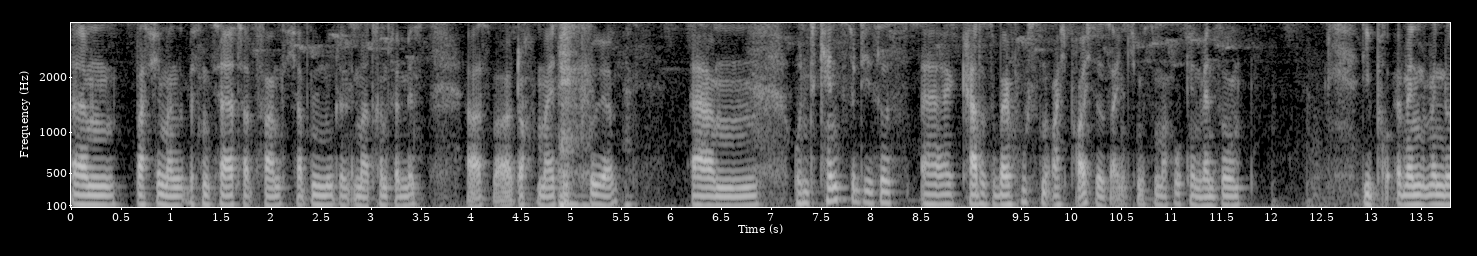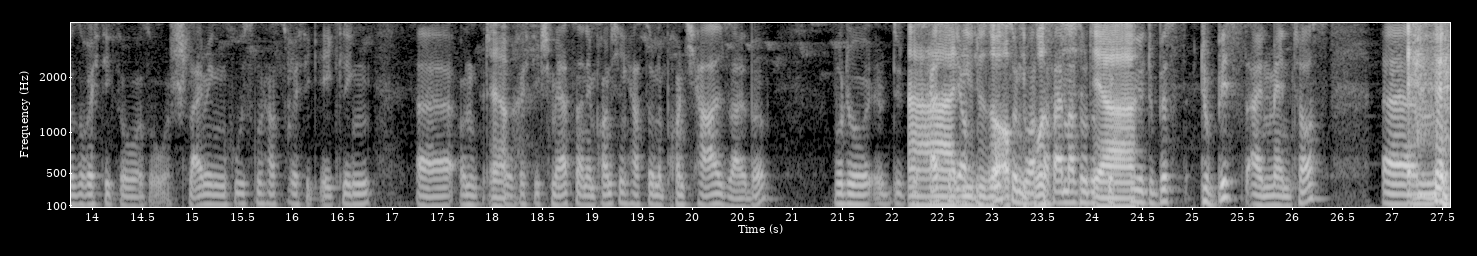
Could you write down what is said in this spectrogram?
ähm, was ich immer ein bisschen hat, fand. Ich habe Nudeln immer drin vermisst, aber es war doch meistens Brühe. Ähm, und kennst du dieses, äh, gerade so bei Husten, oh, ich bräuchte das eigentlich, ich müsste mal hochgehen, wenn so die, wenn, wenn du so richtig so, so schleimigen Husten hast, so richtig ekligen äh, und Ja. so richtig Schmerzen an den Bronchien hast, so eine Bronchialsalbe, wo du, du das Ah, reibst du dir auf die die, du Brust so auf und die du hast Brust- auf einmal so das ja. Gefühl, du bist, du bist ein Mentos. Ähm,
